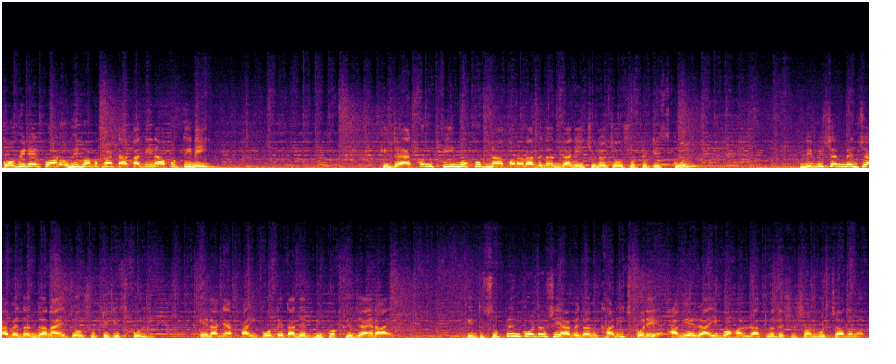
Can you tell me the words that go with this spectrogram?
কোভিডের পর অভিভাবকরা টাকা দিন, আপত্তি নেই। কিন্তু এখন ফি মকুব না করার আবেদন জানিয়েছিল চৌষট্টিটি স্কুল। ডিভিশন বেঞ্চে আবেদন জানায় চৌষট্টিটি স্কুল। এর আগে হাইকোর্টে তাদের বিপক্ষে যায় রায়। কিন্তু সুপ্রিম কোর্টেও সেই আবেদন খারিজ করে আগের রায় বহাল রাখল দেশের সর্বোচ্চ আদালত।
